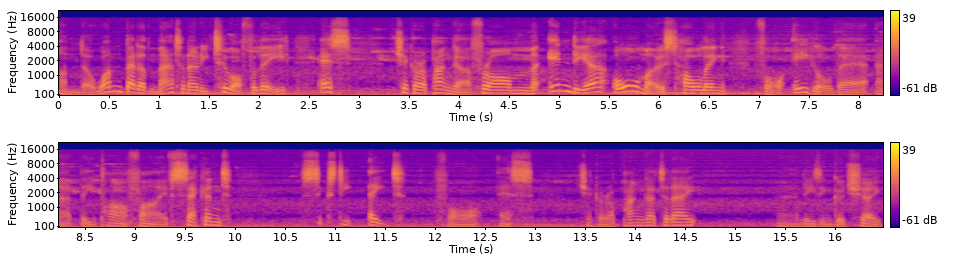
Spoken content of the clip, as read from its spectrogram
under. One better than that and only two off the lead. S. Chikkarangappa from India, almost holing for Eagle there at the par 5 second. 68 for S. Chikkarangappa today, and he's in good shape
